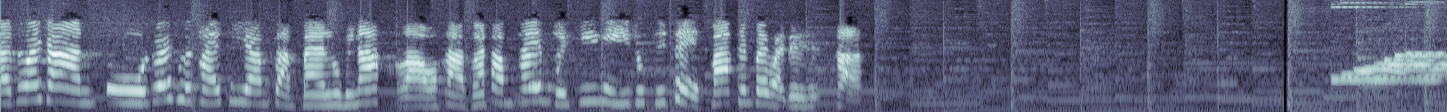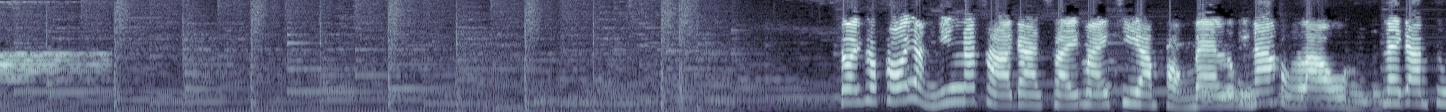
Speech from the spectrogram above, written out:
และด้วยการปูด้วยพื้นไม้พยายามจากแบรนด์ลูมิน่าของเราค่ะก็ทำให้พื้นที่นี้ดูพิเศษมากขึ้นไปกว่าเดิมค่ะ โดยเฉพาะอย่างยิ่งนะคะ การใช้ไม้เทียมของแบรนด์ลูมิน่าของเรา ในการปู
